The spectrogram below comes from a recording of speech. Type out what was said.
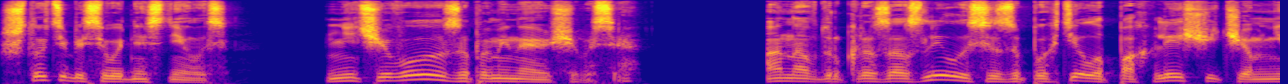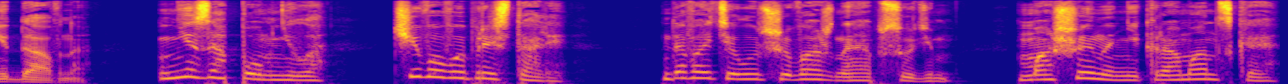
что тебе сегодня снилось? Ничего запоминающегося?» Она вдруг разозлилась и запыхтела похлеще, чем недавно. «Не запомнила. Чего вы пристали? Давайте лучше важное обсудим. Машина некроманская,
